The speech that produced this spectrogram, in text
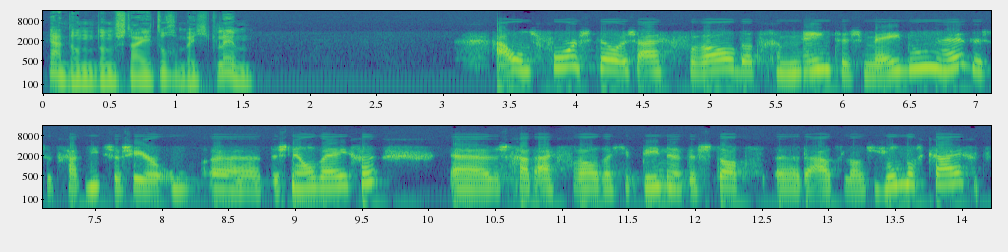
Ja, dan, dan sta je toch een beetje klem. Ons voorstel is eigenlijk vooral dat gemeentes meedoen. Hè? Dus het gaat niet zozeer om uh, de snelwegen. Uh, dus het gaat eigenlijk vooral dat je binnen de stad uh, de autoloze zondag krijgt.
